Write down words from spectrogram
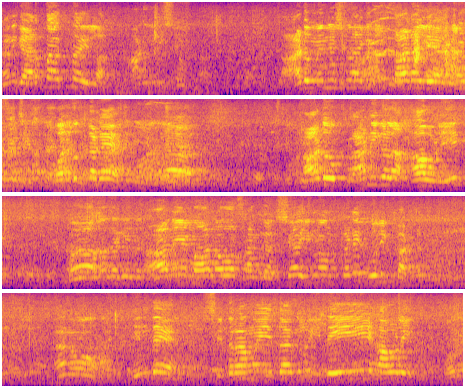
ನನಗೆ ಅರ್ಥ ಆಗ್ತಾ ಇಲ್ಲ. ಕಾಡು ಮಿನಿಸ್ಟರ್ ಆಗಿ ಕಾಡಲ್ಲಿ. ಒಂದು ಕಡೆ ಆ, ಕಾಡು ಪ್ರಾಣಿಗಳ ಹಾವಳಿ ಆ, ಆನೆ ಮಾನವ ಸಂಘರ್ಷ ಇನ್ನೊಂದು ಕಡೆ ಹುಲಿಕಾಟ ನಾನು ಹಿಂದೆ ಸಿದ್ದರಾಮಯ್ಯ ಇದ್ದಾಗಲೂ ಇದೇ ಹಾವಳಿ. ಅವರು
